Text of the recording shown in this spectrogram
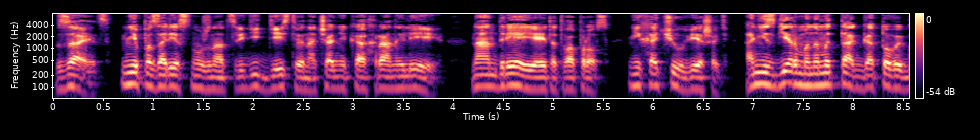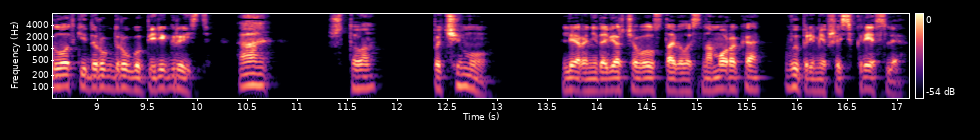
Заяц, мне позарез нужно отследить действия начальника охраны Леи. На Андрея я этот вопрос не хочу вешать. Они с Германом и так готовы глотки друг другу перегрызть. А... Что? Почему? Лера недоверчиво уставилась на Морока, выпрямившись в кресле.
